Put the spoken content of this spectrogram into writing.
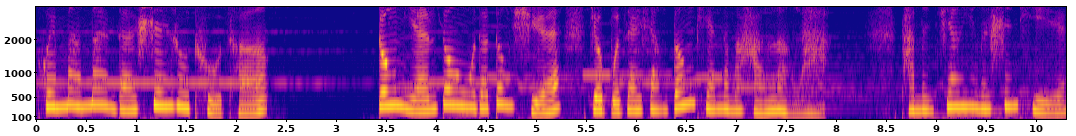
会慢慢的渗入土层，冬眠动物的洞穴就不再像冬天那么寒冷啦。它们僵硬的身体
